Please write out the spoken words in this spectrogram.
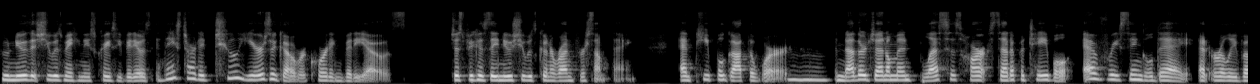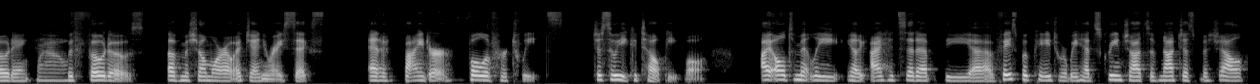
who knew that she was making these crazy videos. And they started two years ago recording videos just because they knew she was going to run for something and people got the word. Mm-hmm. Another gentleman, bless his heart, set up a table every single day at early voting wow. with photos of Michelle Morrow at January 6th and a binder full of her tweets, just so he could tell people. I ultimately, you know, I had set up the uh, Facebook page where we had screenshots of not just Michelle,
